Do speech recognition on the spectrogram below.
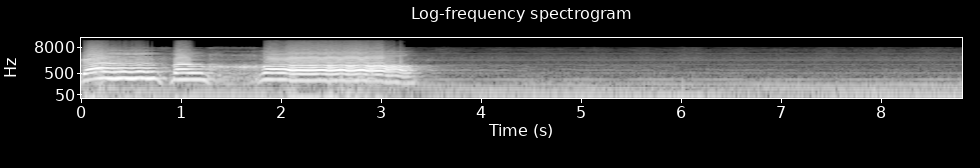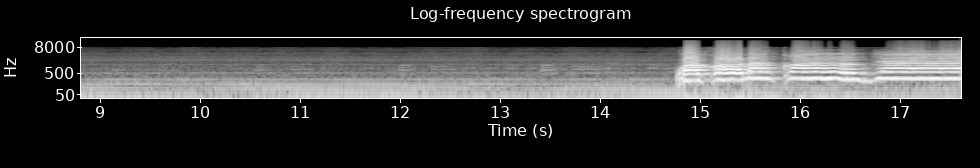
كالفخار وخلق الجن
